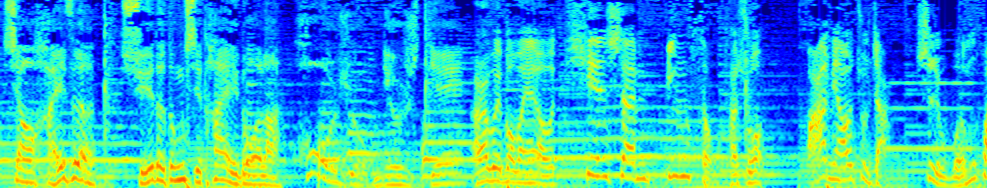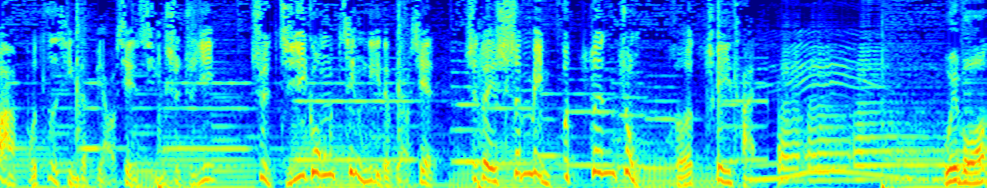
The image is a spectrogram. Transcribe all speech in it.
小孩子学的东西太多了。而微博网友天山冰叟他说，拔苗助长是文化不自信的表现形式之一，是急功近利的表现，是对生命不尊重和摧残。微博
